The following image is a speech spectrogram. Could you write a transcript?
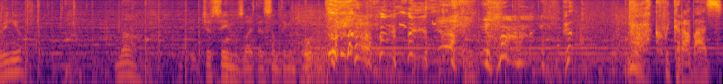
bothering you? No. It just seems like there's something important. Quick, Rabaz.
